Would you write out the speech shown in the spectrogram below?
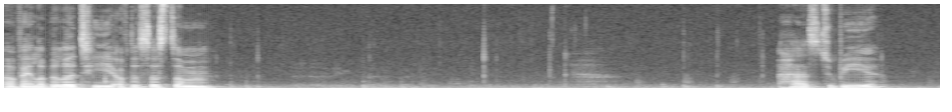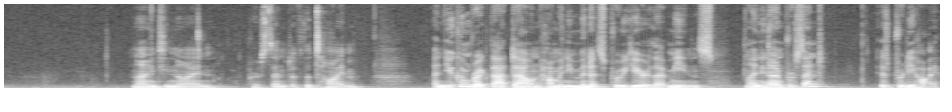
availability of the system has to be 99% of the time. And you can break that down, how many minutes per year that means. 99% is pretty high.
